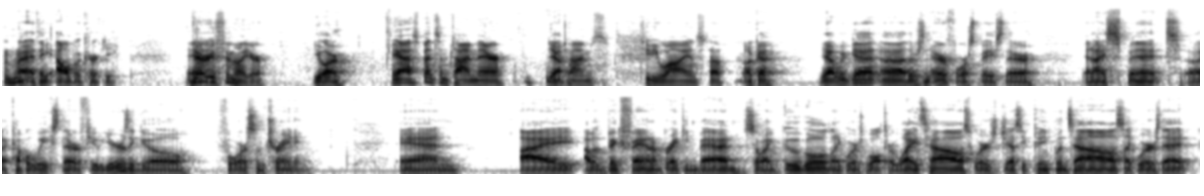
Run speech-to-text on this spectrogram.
right? I think Albuquerque. Very familiar. You are Yeah, I spent some time there. A Yeah. few times. TDY and stuff. okay. Yeah, we've got uh, there's an Air Force base there, and I spent a couple weeks there a few years ago for some training, and I I was a big fan of Breaking Bad, so I googled like where's Walter White's house, where's Jesse Pinkman's house, like where's that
